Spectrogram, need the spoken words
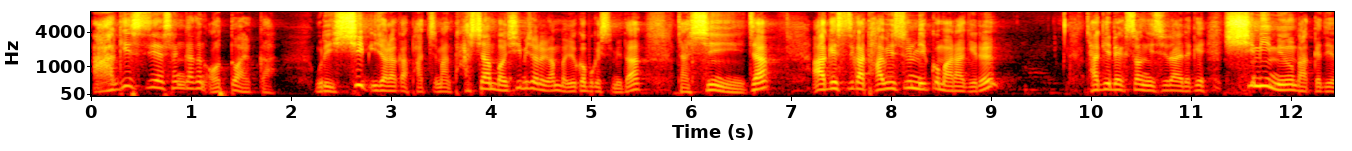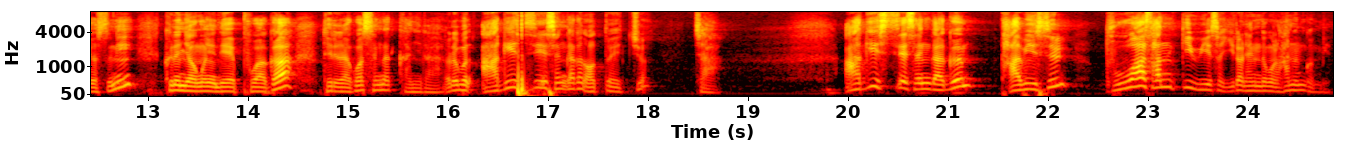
아기스의 생각은 어떠할까? 우리 12절 아까 봤지만 다시 한번 12절을 한번 읽어보겠습니다. 자, 시작. 아기스가 다윗을 믿고 말하기를 자기 백성 이스라엘에게 심히 미움을 받게 되었으니 그는 영원히 내 부하가 되리라고 생각하니라. 여러분, 아기스의 생각은 어떠했죠? 자, 아기스의 생각은 다윗을 부하 삼기 위해서 이런 행동을 하는 겁니다.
